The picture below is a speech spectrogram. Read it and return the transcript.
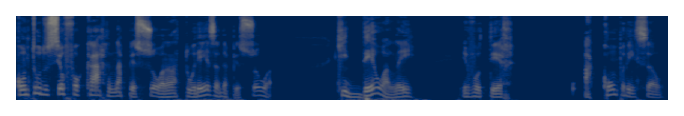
Contudo, se eu focar na pessoa, na natureza da pessoa que deu a lei, eu vou ter a compreensão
